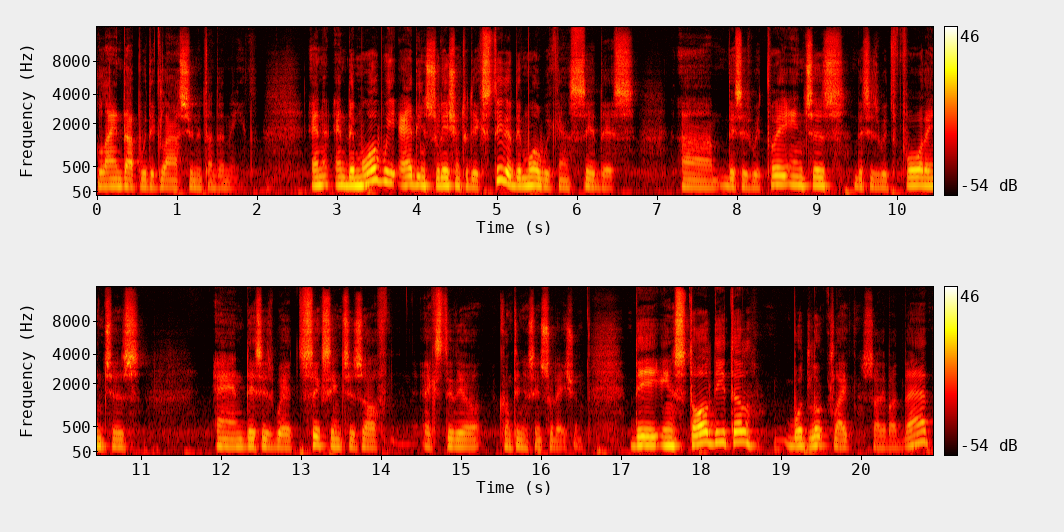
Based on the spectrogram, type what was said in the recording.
lined up with the glass unit underneath. And, and the more we add insulation to the exterior, the more we can see this. Um, this is with 3 inches, this is with 4 inches, and this is with 6 inches of exterior continuous insulation. The install detail would look like, sorry about that,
